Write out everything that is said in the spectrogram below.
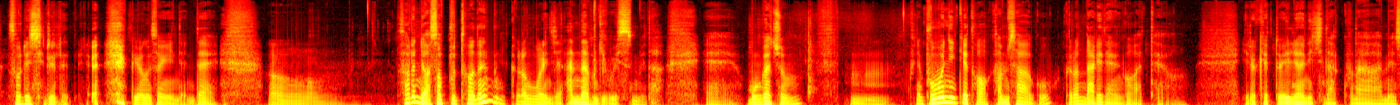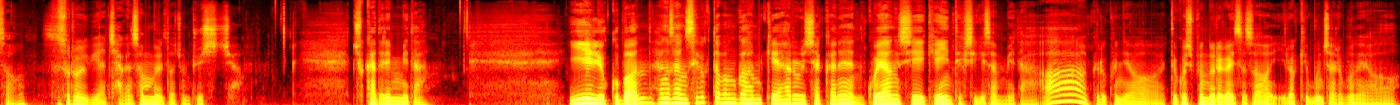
소리 지르는 그 영상이 있는데, 어, 36부터는 그런 걸 이제 안 남기고 있습니다. 예, 뭔가 좀, 음, 그냥 부모님께 더 감사하고 그런 날이 되는 것 같아요. 이렇게 또 1년이 지났구나 하면서 스스로를 위한 작은 선물도 좀 주시죠. 축하드립니다. 2169번, 항상 새벽다방과 함께 하루를 시작하는 고양시 개인 택시 기사입니다. 아, 그렇군요. 듣고 싶은 노래가 있어서 이렇게 문자를 보내요.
